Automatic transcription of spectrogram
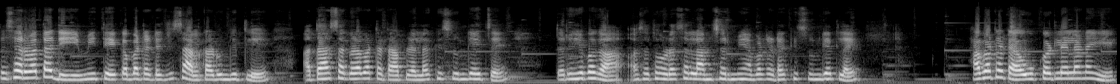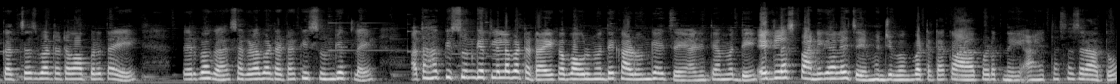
तर सर्वात आधी मी ते एका बटाट्याची साल काढून घेतली आता हा सगळा बटाटा आपल्याला किसून घ्यायचा आहे. तर हे बघा असा थोडासा लांबसर मी हा बटाटा किसून घेतला आहे हा बटाटा उकडलेला नाहीये कच्चाच बटाटा वापरत आहे. तर बघा सगळा बटाटा किसून घेतलाय. आता हा किसून घेतलेला बटाटा एका बाउलमध्ये काढून घ्यायचा आहे आणि त्यामध्ये एक ग्लास पाणी घालायचंय म्हणजे मग बटाटा काळा पडत नाही आहे तसाच राहतो.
